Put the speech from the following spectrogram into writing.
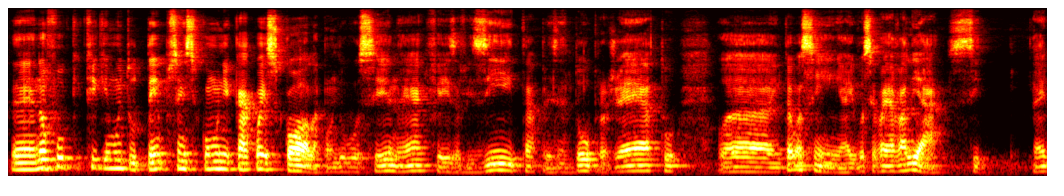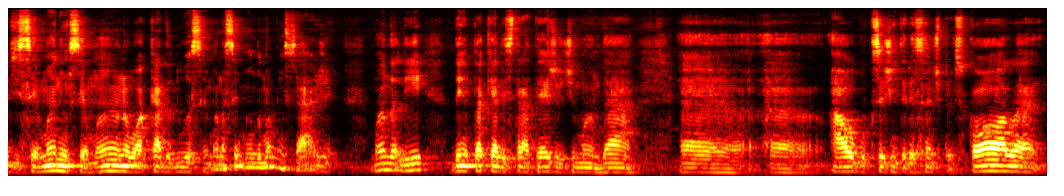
É, não fique muito tempo sem se comunicar com a escola, quando você né, fez a visita, apresentou o projeto. Uh, então, assim, aí você vai avaliar se né, de semana em semana ou a cada duas semanas você manda uma mensagem. Manda ali dentro daquela estratégia de mandar uh, uh, algo que seja interessante para a escola,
